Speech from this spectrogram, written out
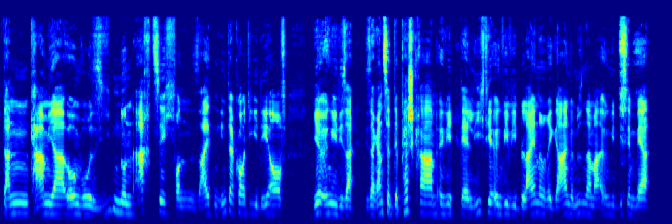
Dann kam ja irgendwo 87 von Seiten Intercore die Idee auf, hier irgendwie dieser, dieser ganze Depeche-Kram, der liegt hier irgendwie wie Blei in den Regalen. Wir müssen da mal irgendwie ein bisschen mehr,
